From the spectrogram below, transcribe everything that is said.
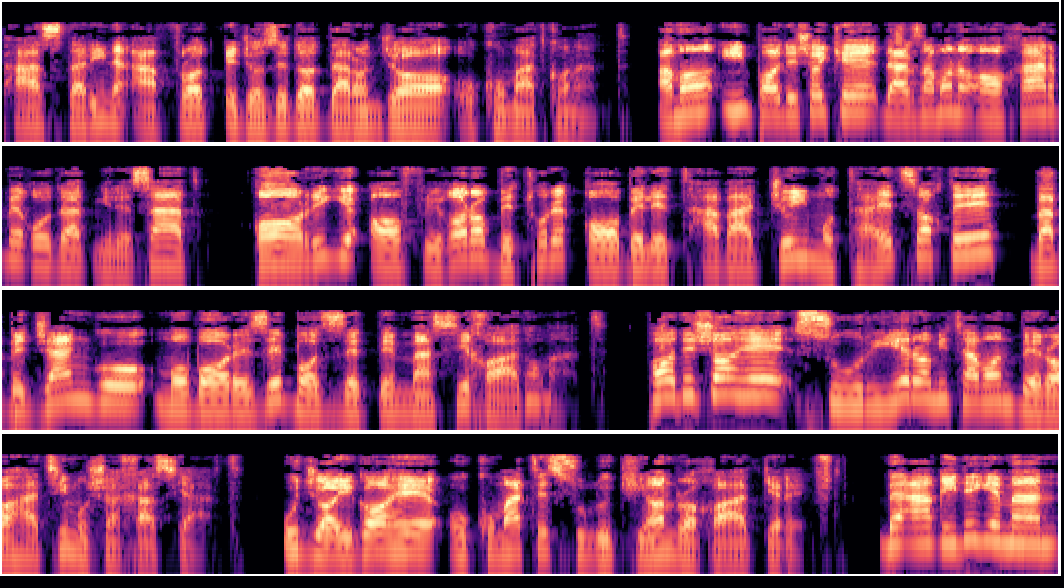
پسترین افراد اجازه داد در آنجا حکومت کنند. اما این پادشاه که در زمان آخر به قدرت می‌رسد قاره آفریقا را به طور قابل توجهی متحد ساخته و به جنگ و مبارزه با ضد مسیح خواهد آمد. پادشاه سوریه را می‌توان به راحتی مشخص کرد. او جایگاه حکومت سلوکیان را خواهد گرفت. به عقیده من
